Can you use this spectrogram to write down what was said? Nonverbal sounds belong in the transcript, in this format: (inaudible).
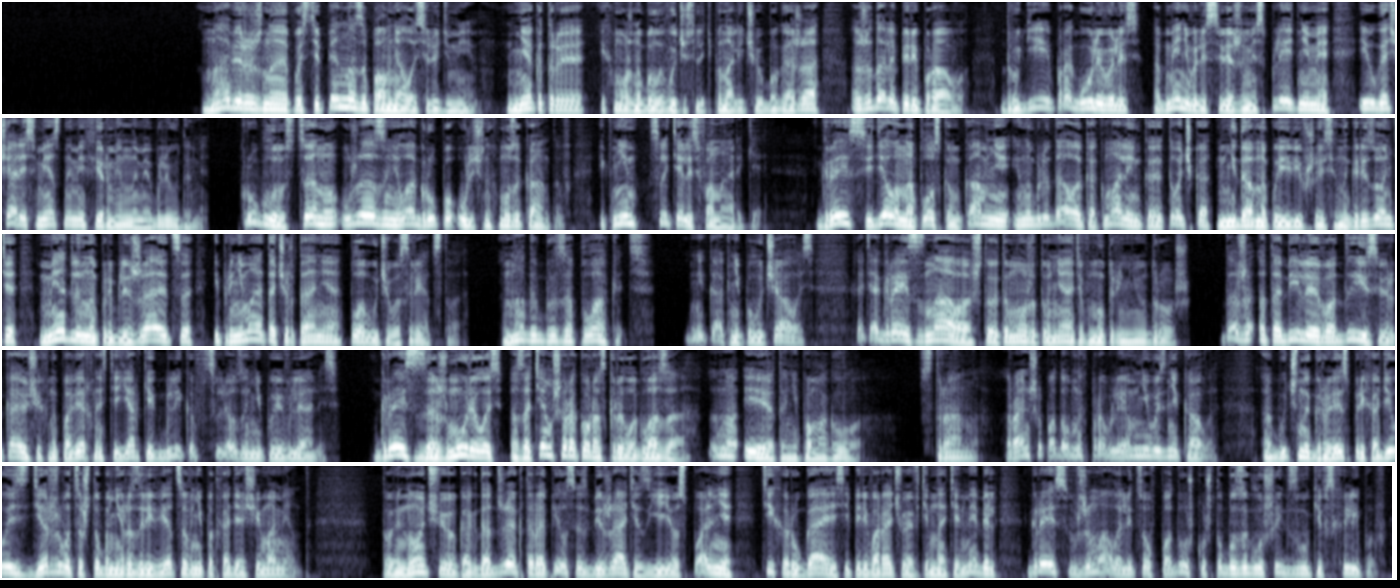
Набережная постепенно заполнялась людьми. Некоторые, их можно было вычислить по наличию багажа, ожидали переправу, другие прогуливались, обменивались свежими сплетнями и угощались местными фирменными блюдами. Круглую сцену уже заняла группа уличных музыкантов, и к ним слетелись фонарики — Грейс сидела на плоском камне и наблюдала, как маленькая точка, недавно появившаяся на горизонте, медленно приближается и принимает очертания плавучего средства. Надо бы заплакать. Никак не получалось, хотя Грейс знала, что это может унять внутреннюю дрожь. Даже от обилия воды и сверкающих на поверхности ярких бликов слезы не появлялись. Грейс зажмурилась, а затем широко раскрыла глаза, но и это не помогло. Странно. Раньше подобных проблем не возникало. Обычно Грейс приходилось сдерживаться, чтобы не разреветься в неподходящий момент. Той ночью, когда Джек торопился сбежать из ее спальни, тихо ругаясь и переворачивая в темноте мебель, Грейс вжимала лицо в подушку, чтобы заглушить звуки всхлипов.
